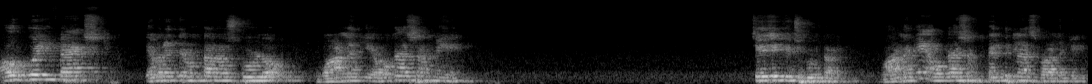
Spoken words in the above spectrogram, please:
అవుట్ గోయింగ్ బ్యాచ్ ఎవరైతే ఉంటారో స్కూల్లో వాళ్ళకి అవకాశాన్ని చేజెక్కించుకుంటారు. వాళ్ళకే అవకాశం టెన్త్ క్లాస్ వాళ్ళకి.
